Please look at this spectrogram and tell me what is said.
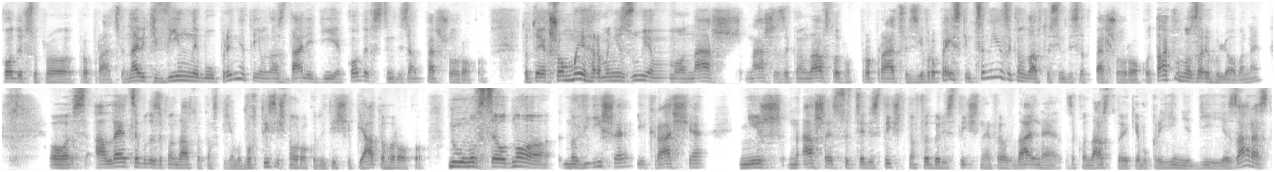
кодексу про про працю. Навіть він не був прийнятий. У нас далі діє кодекс 71-го року. Тобто, якщо ми гармонізуємо наш наше законодавство про, про працю з європейським, це не є законодавство 71-го року. Так воно зарегульоване. Ось, але це буде законодавство там, скажімо, 2000 року, 2005 року. Ну воно все одно новіше і краще ніж наше соціалістично феодалістичне феодальне законодавство, яке в Україні діє зараз,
